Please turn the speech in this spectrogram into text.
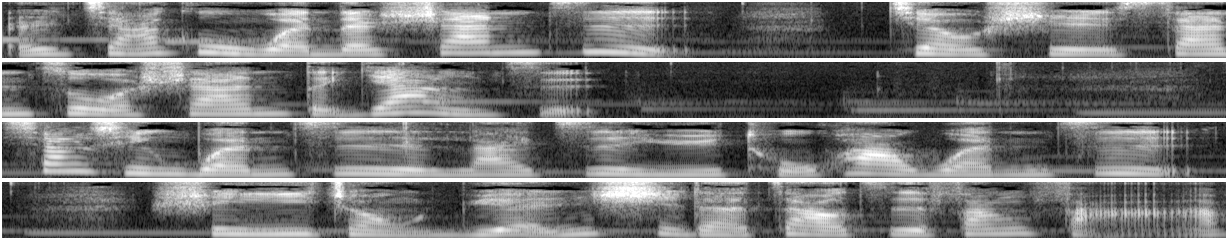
而甲骨文的“山”字就是三座山的样子。象形文字来自于图画文字，是一种原始的造字方法。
